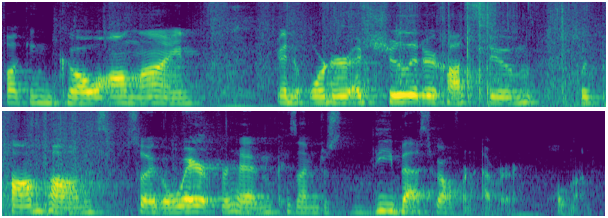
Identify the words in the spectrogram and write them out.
fucking go online and order a cheerleader costume with pom-poms so I can wear it for him because I'm just the best girlfriend ever. Hold on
